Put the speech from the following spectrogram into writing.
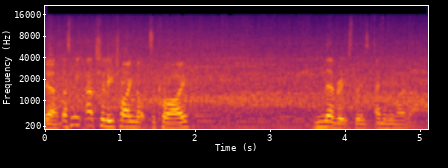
Yeah, that's me actually trying not to cry. Never experienced anything like that.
